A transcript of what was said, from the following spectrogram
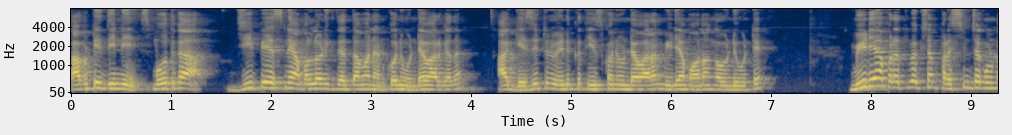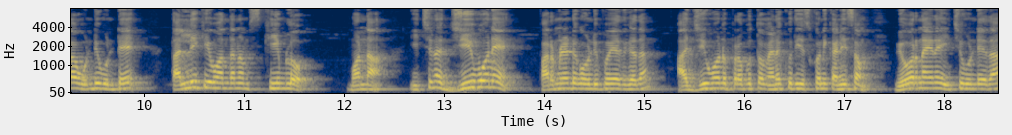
కాబట్టి దీన్ని స్మూత్గా జీపీఎస్ని అమల్లోనికి తెద్దామని అనుకొని ఉండేవారు కదా? ఆ గెజిట్ను వెనక్కి తీసుకొని ఉండేవారా? మీడియా మౌనంగా ఉండి ఉంటే? మీడియా ప్రతిపక్షం ప్రశ్నించకుండా ఉండి ఉంటే తల్లికి వందనం స్కీమ్లో మొన్న ఇచ్చిన జీవోనే పర్మనెంట్గా ఉండిపోయేది కదా? ఆ జీవోను ప్రభుత్వం వెనక్కి తీసుకొని కనీసం వివరణైనా ఇచ్చి ఉండేదా?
